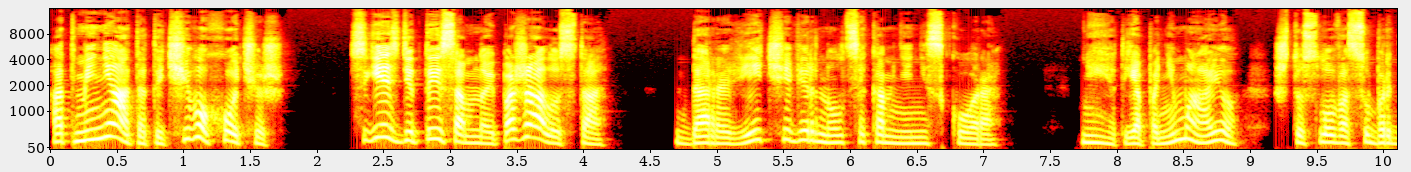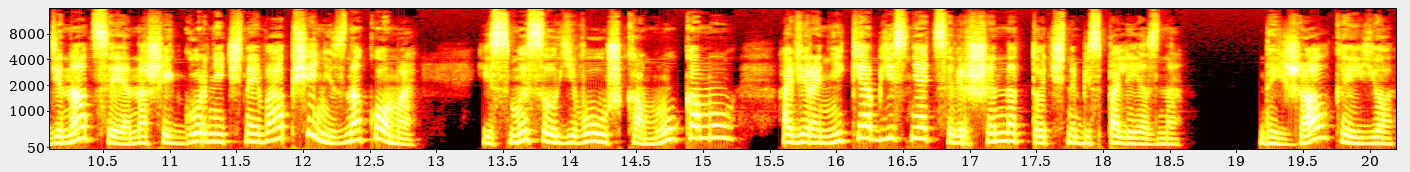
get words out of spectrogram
от меня-то ты чего хочешь? Съезди ты со мной, пожалуйста!» Дар речи вернулся ко мне не скоро. «Нет, я понимаю, что слово «субординация» нашей горничной вообще не знакомо, и смысл его уж кому-кому, а Веронике объяснять совершенно точно бесполезно. Да и жалко ее.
